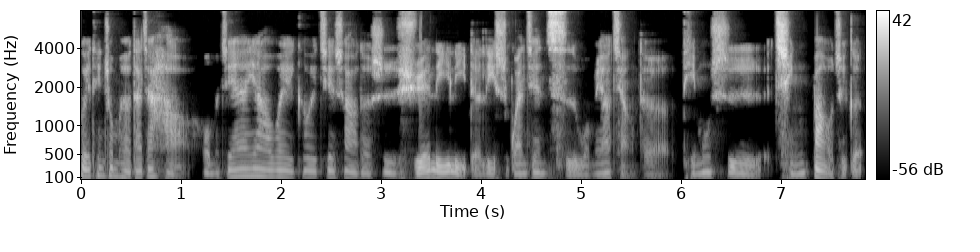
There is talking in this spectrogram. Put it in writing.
各位听众朋友，大家好。我们今天要为各位介绍的是学理里的历史关键词。我们要讲的题目是“情报”这个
